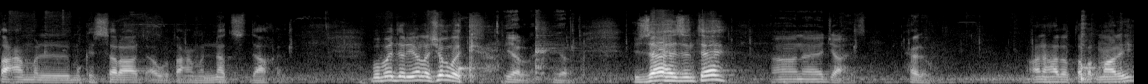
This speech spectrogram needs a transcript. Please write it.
طعم المكسرات أو طعم النتس داخل. أبو بدر يلا شغلك. يلا يلا. جاهز انت؟ أنا جاهز. حلو. أنا هذا الطبق مالي.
